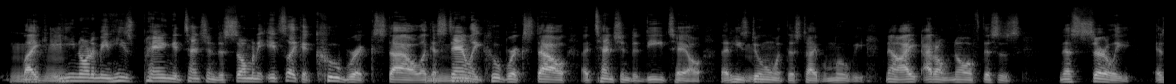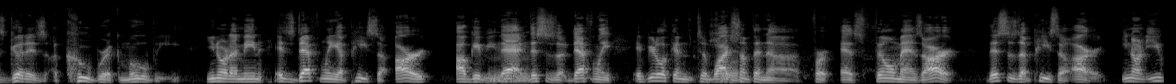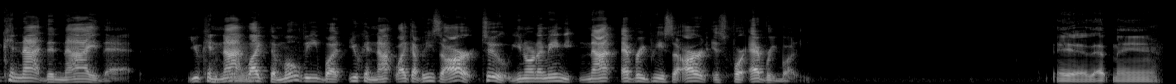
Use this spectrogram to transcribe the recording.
like Mhm. you know what I mean? He's paying attention to so many. It's like a Kubrick style, like a Mhm. Stanley Kubrick style attention to detail that he's Mm. doing with this type of movie. Now I I don't know if this is necessarily as good as a Kubrick movie. You know what I mean? It's definitely a piece of art. I'll give you that. Mhm. This is a definitely if you're looking to watch sure. something uh for as film as art, this is a piece of art. You know, you cannot deny that. You cannot Mhm. like the movie, but you cannot like a piece of art too. You know what I mean? Not every piece of art is for everybody. Yeah, that man,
